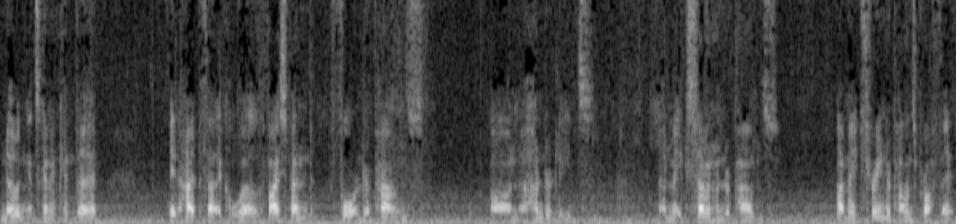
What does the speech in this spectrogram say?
knowing it's going to convert, in a hypothetical world, if I spend £400 on 100 leads and make £700, I made £300 profit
